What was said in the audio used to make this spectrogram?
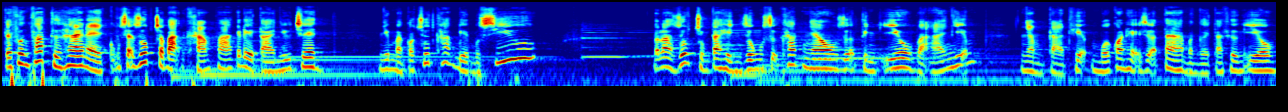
Cái phương pháp thứ hai này cũng sẽ giúp cho bạn khám phá cái đề tài như trên, nhưng mà có chút khác biệt một xíu. Đó là giúp chúng ta hình dung sự khác nhau giữa tình yêu và ái nhiễm nhằm cải thiện mối quan hệ giữa ta và người ta thương yêu.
